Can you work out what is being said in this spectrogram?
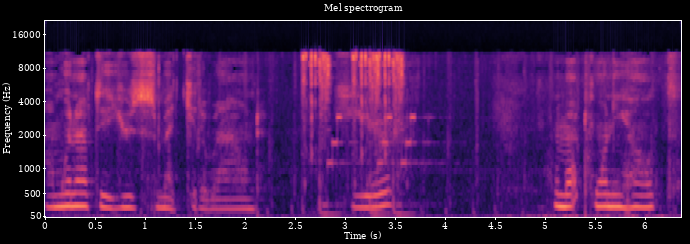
I'm gonna have to use this medkit around here. I'm at 20 health.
